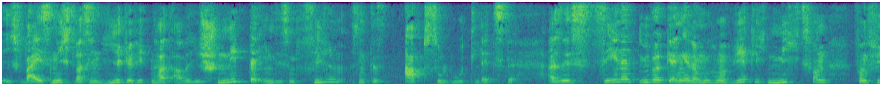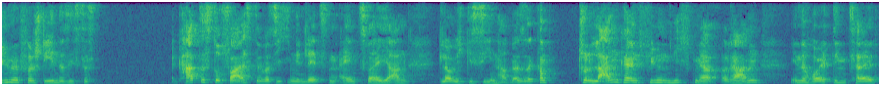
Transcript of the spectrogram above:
ich weiß nicht, was ihn hier geritten hat, aber die Schnitte in diesem Film sind das absolut letzte. Also die Szenenübergänge, da muss man wirklich nichts von, von Filmen verstehen. Das ist das katastrophalste, was ich in den letzten ein, zwei Jahren glaube ich, gesehen habe. Also da kommt schon lange kein Film nicht mehr ran in der heutigen Zeit.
